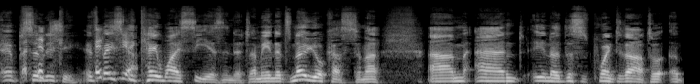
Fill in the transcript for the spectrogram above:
Absolutely, it's, it's, basically yeah. KYC, isn't it? I mean, it's know your customer, um, and you know this has pointed out a,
